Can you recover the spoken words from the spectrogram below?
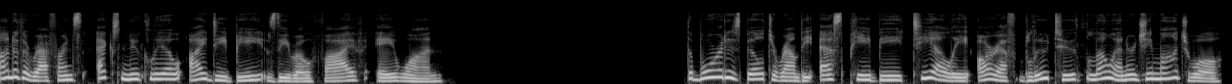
under the reference XNucleo IDB05A1. The board is built around the SPB TLE RF Bluetooth Low Energy Module,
